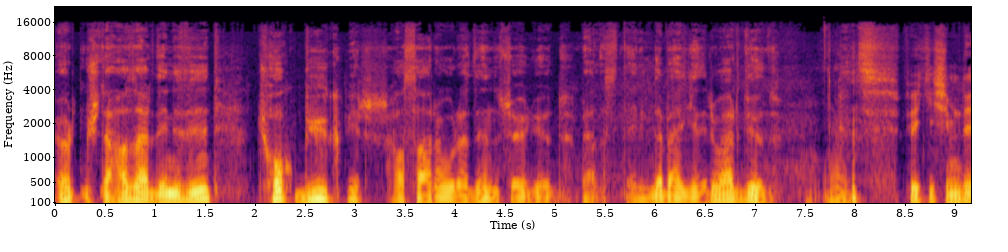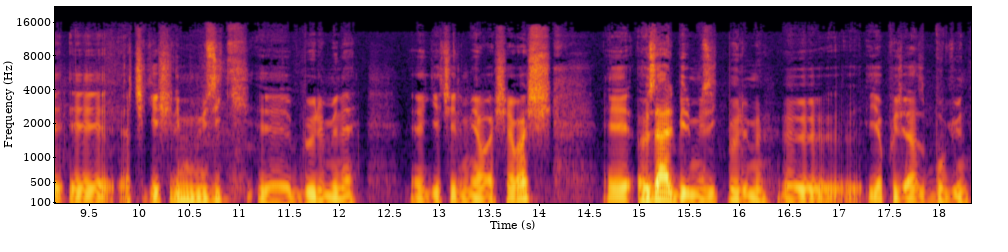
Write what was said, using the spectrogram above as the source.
örtmüşte Hazar Denizi'nin çok büyük bir hasara uğradığını söylüyordu. Elimde belgeleri var diyordu. Evet. Peki şimdi e, Açık Yeşil'in müzik e, bölümüne e, geçelim yavaş yavaş. E, özel bir müzik bölümü e, yapacağız bugün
